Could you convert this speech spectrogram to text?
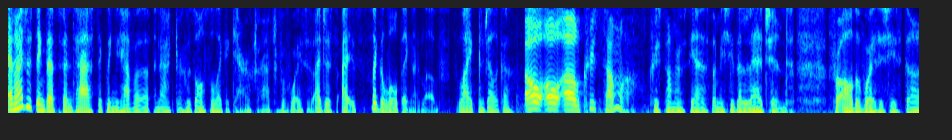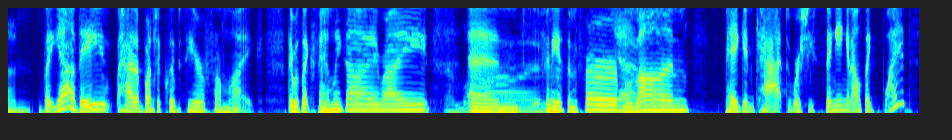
And I just think that's fantastic when you have a, an actor who's also like a character actor for voices. I just, I, it's just like a little thing I love. Like Angelica. Oh, oh, um, Cree Summer. Cree Summers, yes. I mean, she's a legend for all the voices she's done. But yeah, they had a bunch of clips here from like there was like Family Guy, right? And, Mulan. Phineas and Ferb, Yes. Mulan, Pagan Cat, where she's singing, and I was like, what?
